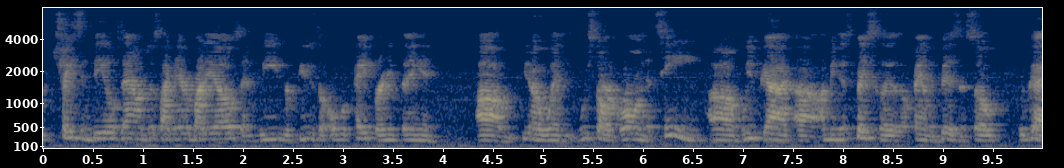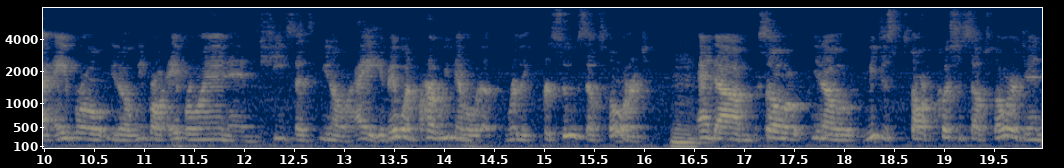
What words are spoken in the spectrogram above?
were chasing deals down just like everybody else, and we refused to overpay for anything. And um, you know when we started growing the team, uh, we've got uh, I mean it's basically a family business. So we've got April. You know we brought April in, and she says you know hey if it wasn't for her we never would have really pursued self storage. Mm. And um, so you know we just started pushing self storage, and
